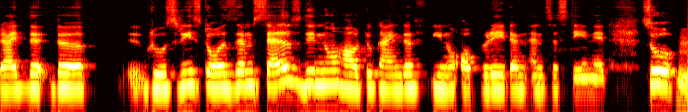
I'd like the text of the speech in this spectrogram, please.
right? The the grocery stores themselves didn't know how to kind of you know operate and, and sustain it so hmm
